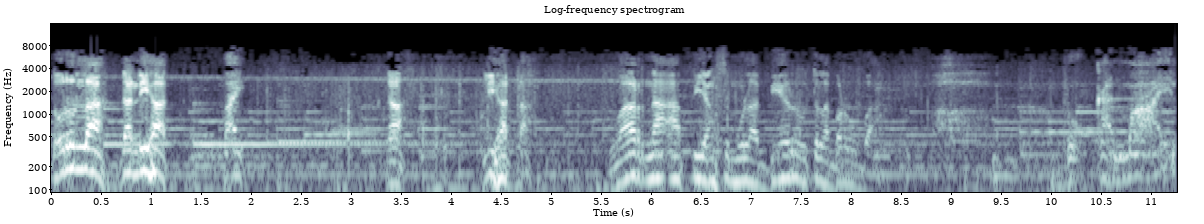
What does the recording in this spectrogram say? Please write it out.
Turunlah dan lihat. Baik. Nah, lihatlah. Warna api yang semula biru telah berubah. Bukan main.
